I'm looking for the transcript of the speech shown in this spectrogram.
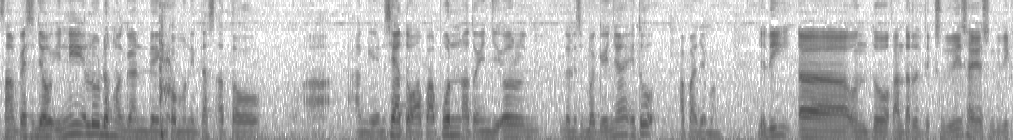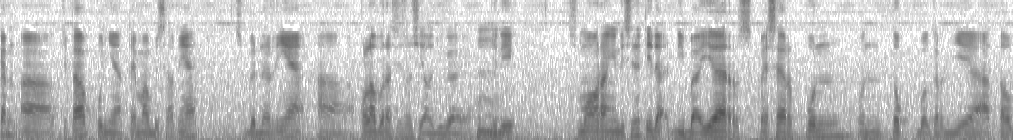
Sampai sejauh ini lu udah ngegandeng komunitas atau uh, agensi atau apa pun atau NGO dan sebagainya itu apa aja bang? Jadi eh, untuk antar titik sendiri saya sendiri kan eh, kita punya tema besarnya sebenarnya eh, kolaborasi sosial juga ya. Hmm. Jadi semua orang yang di sini tidak dibayar sepeser pun untuk bekerja atau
